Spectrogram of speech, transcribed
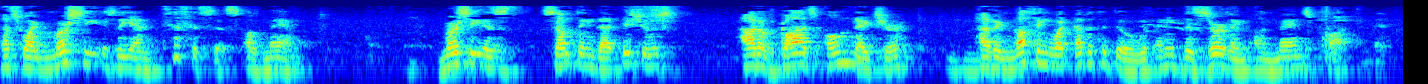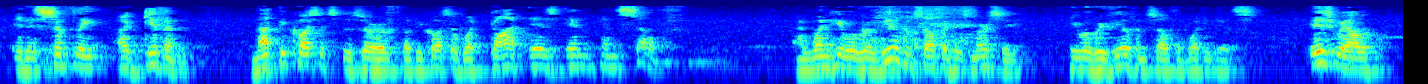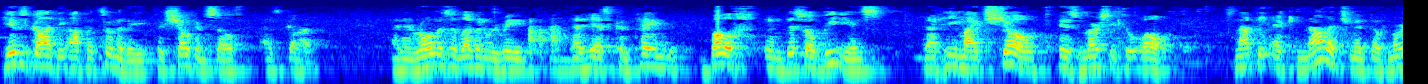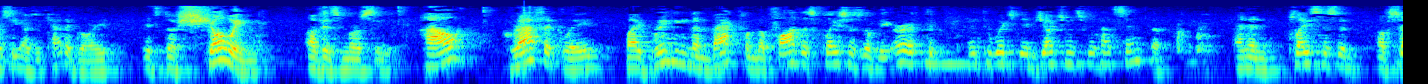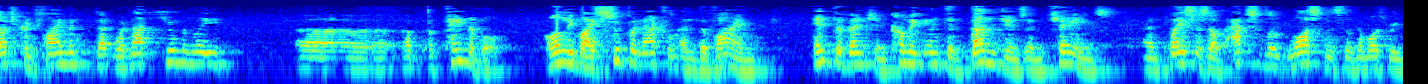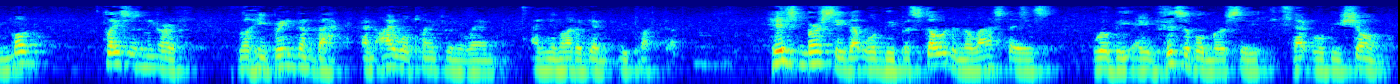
That's why mercy is the antithesis of man. Mercy is something that issues out of God's own nature, having nothing whatever to do with any deserving on man's part. It is simply a given, not because it's deserved, but because of what God is in himself. And when he will reveal himself in his mercy, he will reveal himself in what he is. Israel gives God the opportunity to show himself as God. And in Romans 11 we read that he has contained both in disobedience that he might show his mercy to all. It's not the acknowledgement of mercy as a category, it's the showing of his mercy. How? Graphically, by bringing them back from the farthest places of the earth to, into which their judgments will have sent them. And in places of, of such confinement that were not humanly uh, obtainable, only by supernatural and divine intervention, coming into dungeons and chains and places of absolute lostness of the most remote places in the earth, will he bring them back, and I will plant you in the land, and you'll not again be plucked up. His mercy that will be bestowed in the last days will be a visible mercy that will be shown.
